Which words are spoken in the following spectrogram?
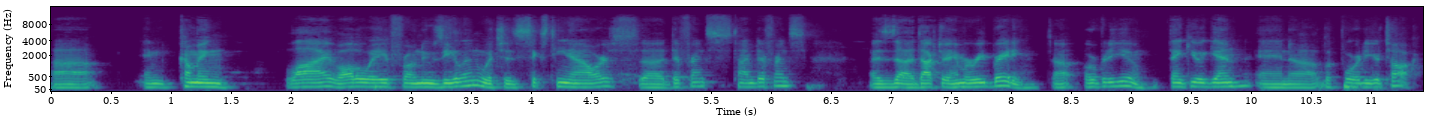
and coming live all the way from New Zealand, which is 16 hours difference, time difference, is Dr. Anne-Marie Brady. over to you. Thank you again and look forward to your talk.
